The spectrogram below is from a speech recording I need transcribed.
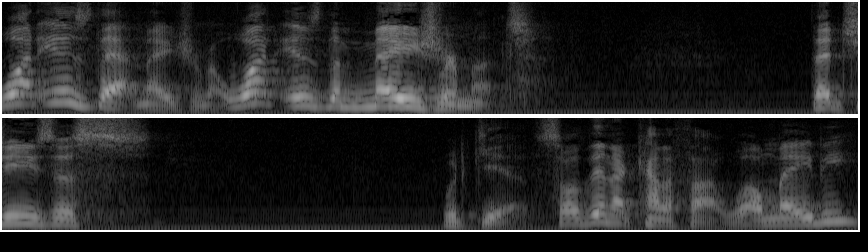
what is that measurement? What is the measurement that Jesus would give? So then I kind of thought, well, maybe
